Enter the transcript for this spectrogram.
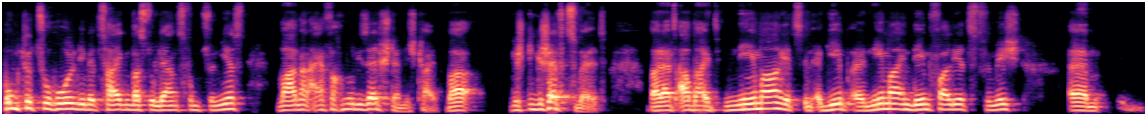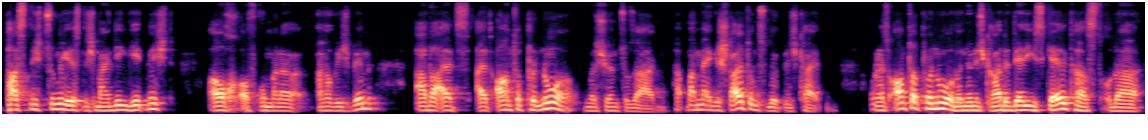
Punkte zu holen, die mir zeigen, was du lernst, funktionierst, war dann einfach nur die Selbstständigkeit, war die Geschäftswelt. Weil als Arbeitnehmer, jetzt in Ergebnehmer in dem Fall jetzt für mich, ähm, passt nicht zu mir, ist nicht mein Ding, geht nicht, auch aufgrund meiner, einfach wie ich bin. Aber als, als Entrepreneur, um es schön zu sagen, hat man mehr Gestaltungsmöglichkeiten. Und als Entrepreneur, wenn du nicht gerade Daddys Geld hast oder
